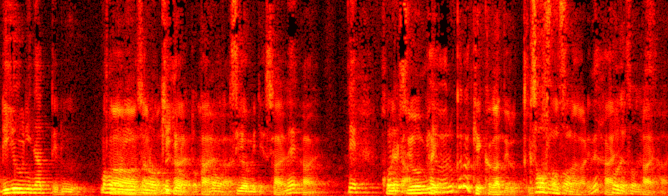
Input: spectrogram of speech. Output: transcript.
理由になっている、まあ、本当にその企業とかの強みですよねでこれ強みがあるから結果が出るっていう、そうそうそうつながりね、はい、そうですそうです、はい、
